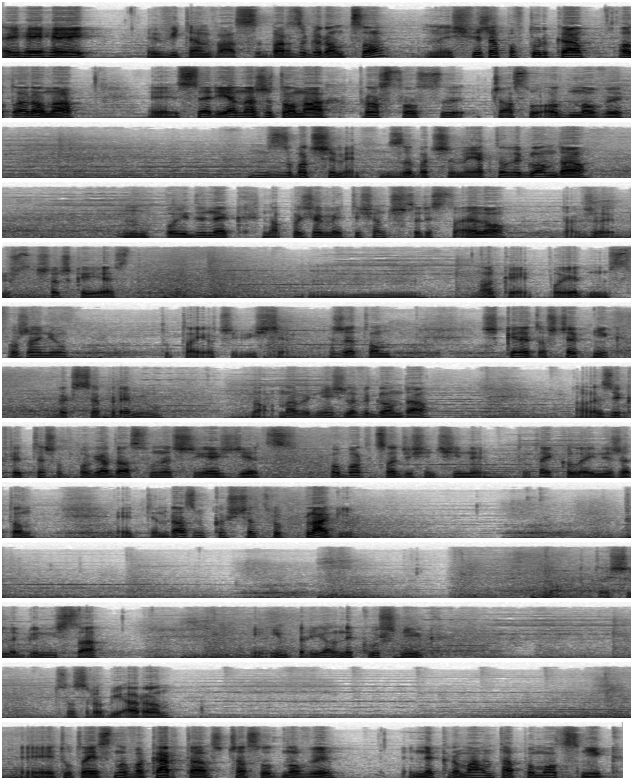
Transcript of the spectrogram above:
Hej, hej, hej. Witam Was bardzo gorąco. Świeża powtórka od Arona. Seria na żetonach, prosto z czasu odnowy. Zobaczymy, zobaczymy jak to wygląda. Mm, Pojedynek na poziomie 1400 elo, także już troszeczkę jest. Mm, Okej, po jednym stworzeniu. Tutaj oczywiście żeton szkieletoszczepnik, wersja premium. No, nawet nieźle wygląda. Ale Zygfryd też odpowiada, słoneczny jeździec, poborca dziesięciny. Tutaj kolejny żeton. E, Tym razem kościotrup plagi. No, tutaj jeszcze legionista i imperialny kusznik. Co zrobi Aaron? E, Tutaj jest nowa karta z czasu odnowy. Nekromanta Pomocnik.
